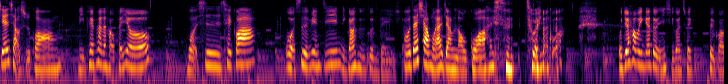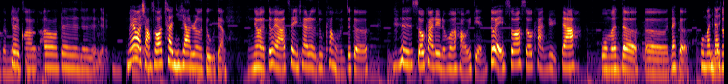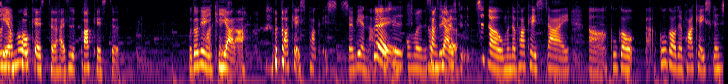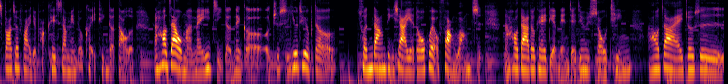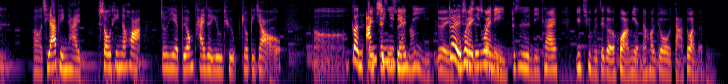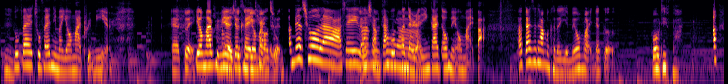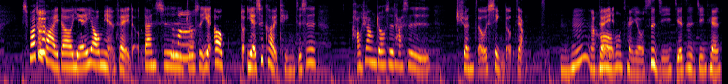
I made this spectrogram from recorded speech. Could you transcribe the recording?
间小时光，你陪伴的好朋友。我是脆瓜，我是面筋。你刚刚是不是顿呆一下？我在想我要讲老瓜还是脆瓜。我觉得他们应该都已经习惯脆脆瓜跟面筋了。哦，对对对对对，没有想说蹭一下热度这样。那对啊，蹭一下热度，看我们这个 收看率能不能好一点。对，说到收看率，大家我们的呃那个我们的节目 podcast 还是 podcast，我都念 IKEA 啦。podcast podcast 随便啦。对，就是我们上架了。是的，我们的 podcast 在呃 Google 呃。Google 的 Podcast 跟 Spotify 的 Podcast 上面都可以听得到了。然后在我们每一集的那个就是 YouTube 的存档底下也都会有放网址，然后大家都可以点连接进去收听。然后再就是呃其他平台收听的话，就也不用开着 YouTube，就比较。呃，更安心一点，对对，不会因为你就是离开 YouTube 这个画面，然后就打断了。嗯，除非除非你们有买 Premiere，哎、呃，对，有买 Premiere 就可以跳出啊，没有错啦。所以我想大部分的人应该都没有买吧？啊，但是他们可能也没有买那个 Spotify 啊，Spotify 的也有免费的，但是就是也哦，也是可以听，只是。好像就是它是选择性的这样子，嗯哼，然后目前有四集，截至今天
